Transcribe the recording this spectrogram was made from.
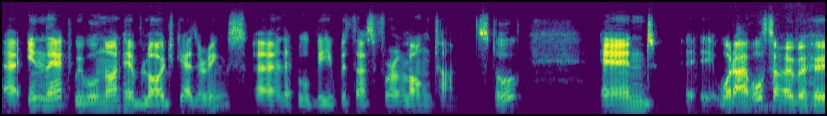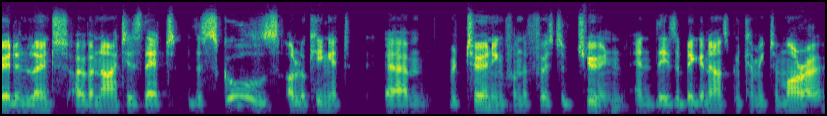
Uh, in that, we will not have large gatherings uh, that will be with us for a long time still. And uh, what I also overheard and learnt overnight is that the schools are looking at um, returning from the 1st of June, and there's a big announcement coming tomorrow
